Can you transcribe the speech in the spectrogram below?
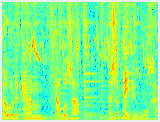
Boulder Cam doubles up as a baby walker.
